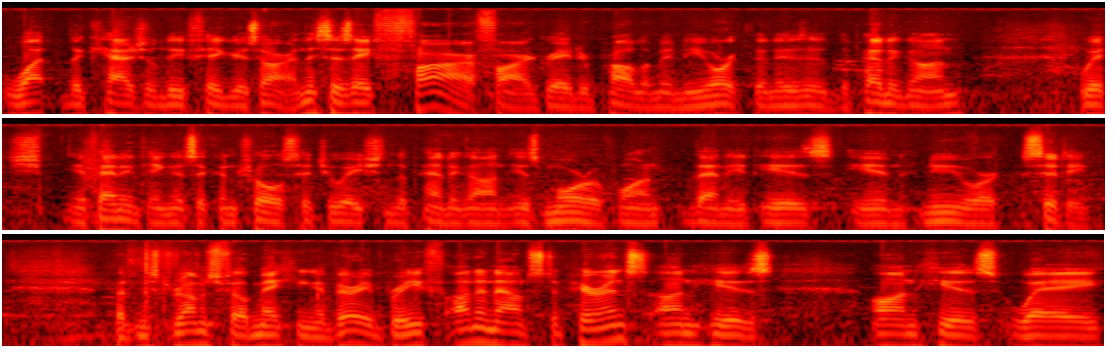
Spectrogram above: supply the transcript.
what the casualty figures are. And this is a far, far greater problem in New York than is at the Pentagon, which, if anything, is a control situation. The Pentagon is more of one than it is in New York City. But Mr. Rumsfeld making a very brief, unannounced appearance on his, on his way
